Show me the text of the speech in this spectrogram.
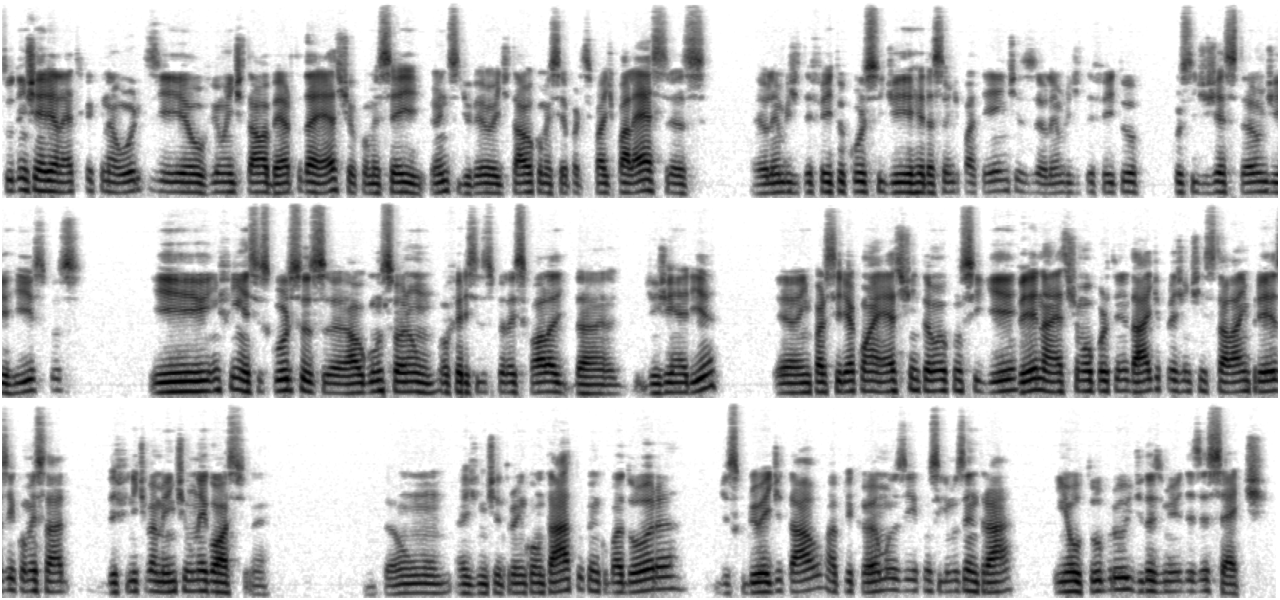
estudo engenharia elétrica aqui na URGS e eu vi um edital aberto da EST. Eu comecei, antes de ver o edital, eu comecei a participar de palestras. Eu lembro de ter feito curso de redação de patentes, eu lembro de ter feito curso de gestão de riscos. E, enfim, esses cursos, eh, alguns foram oferecidos pela escola da, de engenharia, eh, em parceria com a EST, então eu consegui ver na EST uma oportunidade para a gente instalar a empresa e começar definitivamente um negócio, né? Então, a gente entrou em contato com a incubadora, descobriu o edital, aplicamos e conseguimos entrar em outubro de 2017.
